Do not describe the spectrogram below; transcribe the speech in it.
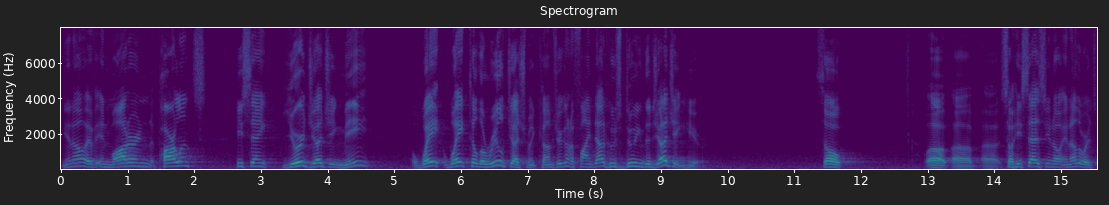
You know, if in modern parlance, he's saying, you're judging me? Wait, wait till the real judgment comes. You're going to find out who's doing the judging here. So, uh, uh, uh, so he says, you know, in other words,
